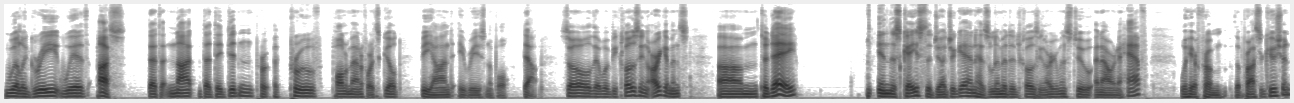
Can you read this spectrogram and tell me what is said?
will agree with us that not that they didn't pr- uh, prove Paul Manafort's guilt beyond a reasonable doubt. So there will be closing arguments um, today. In this case, the judge again has limited closing arguments to an hour and a half. We'll hear from the prosecution.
